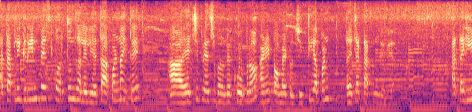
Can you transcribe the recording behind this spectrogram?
आता आपली ग्रीन पेस्ट परतून झालेली आहे. तर आपण ना इथे ह्याची पेस्ट बनवली आहे, खोबरं आणि टोमॅटोची. ती आपण ह्याच्यात टाकून घेऊया. आता ही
